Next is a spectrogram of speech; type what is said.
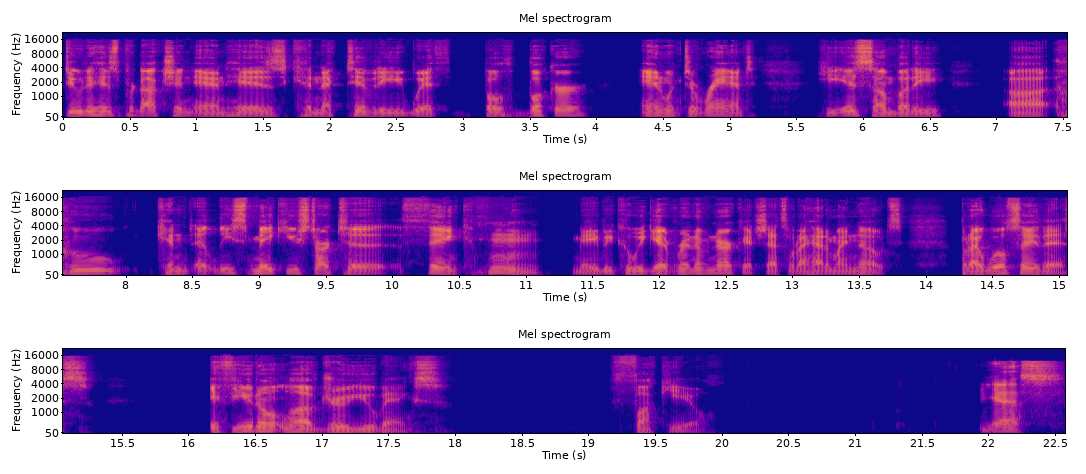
due to his production and his connectivity with both Booker and with Durant, he is somebody uh, who can at least make you start to think, hmm, maybe could we get rid of Nurkic? That's what I had in my notes. But I will say this if you don't love Drew Eubanks, fuck you. Yes.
